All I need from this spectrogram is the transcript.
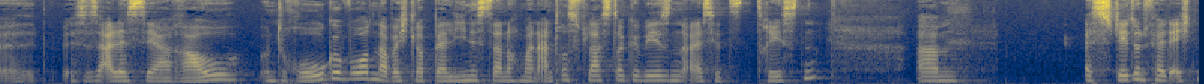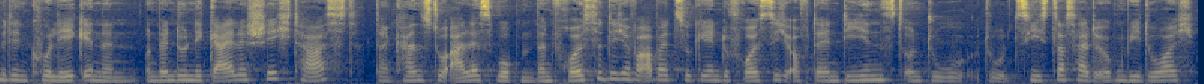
äh, es ist alles sehr rau und roh geworden, aber ich glaube, Berlin ist da nochmal ein anderes Pflaster gewesen als jetzt Dresden. Ähm, es steht und fällt echt mit den KollegInnen. Und wenn du eine geile Schicht hast, dann kannst du alles wuppen. Dann freust du dich auf Arbeit zu gehen, du freust dich auf deinen Dienst und du, du ziehst das halt irgendwie durch.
